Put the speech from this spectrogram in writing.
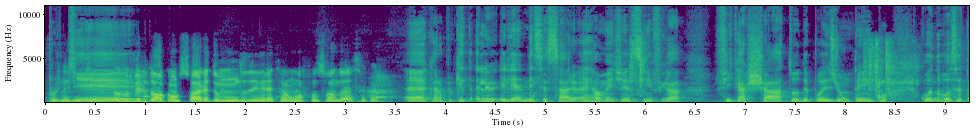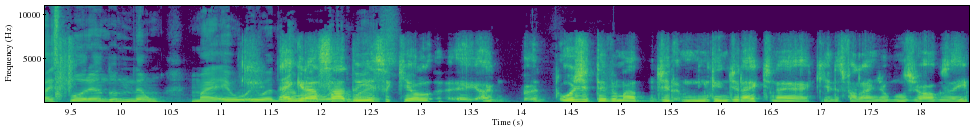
Porque. Todo virtual console do mundo deveria ter uma função dessa, cara. É, cara, porque ele, ele é necessário. É realmente assim, fica, fica chato depois de um tempo. Quando você tá explorando, não. Mas eu, eu ando É engraçado isso que eu. É, hoje teve uma Nintendo Direct, né? Que eles falaram de alguns jogos aí.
